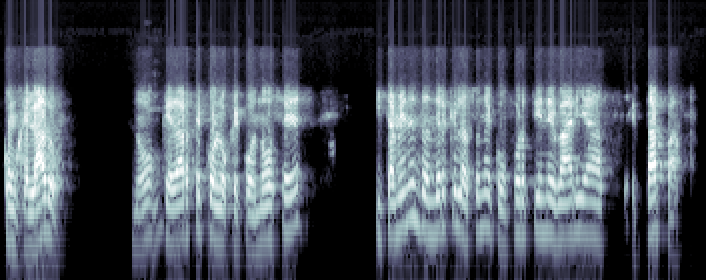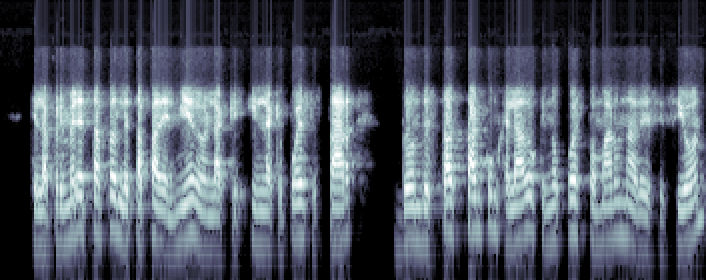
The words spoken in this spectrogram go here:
congelado, ¿no? Quedarte con lo que conoces y también entender que la zona de confort tiene varias etapas, que la primera etapa es la etapa del miedo, en la que, en la que puedes estar donde estás tan congelado que no puedes tomar una decisión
